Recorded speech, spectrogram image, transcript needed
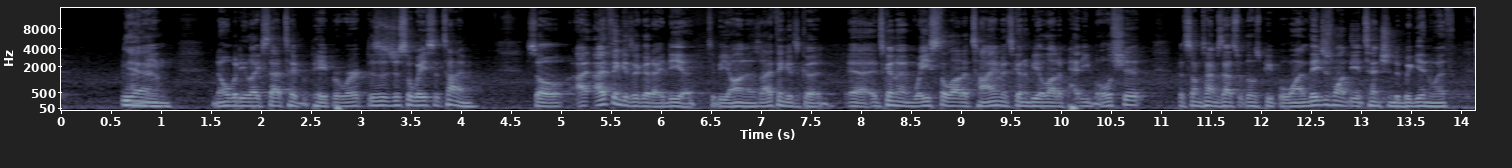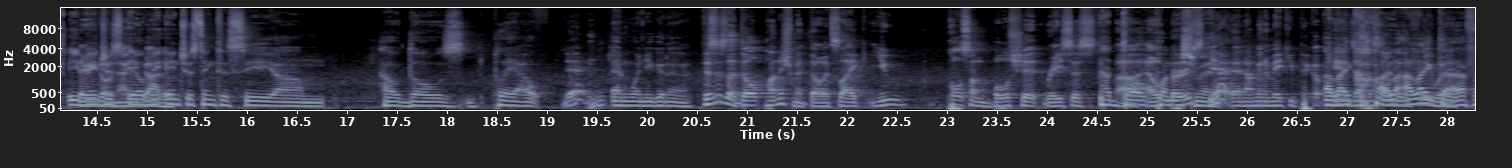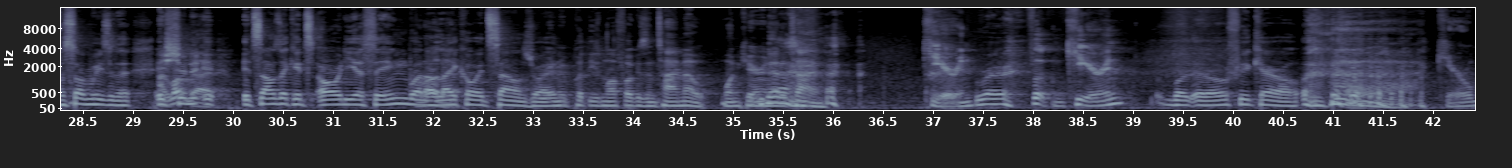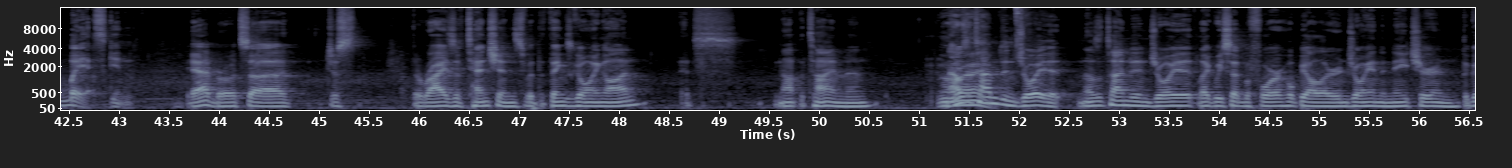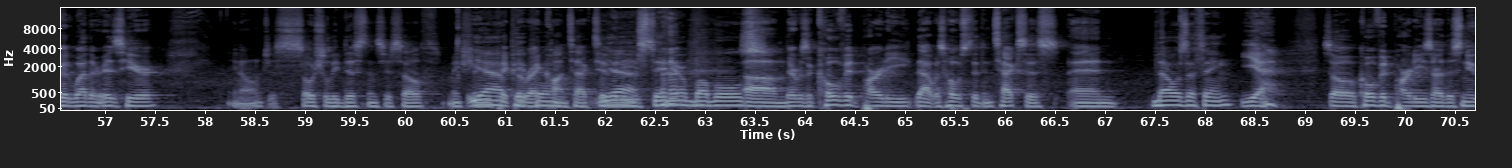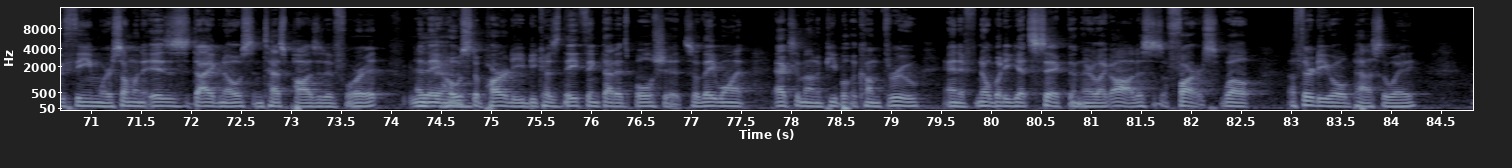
Yeah. I mean, nobody likes that type of paperwork. This is just a waste of time. So I, I think it's a good idea, to be honest. I think it's good. Yeah, it's gonna waste a lot of time. It's gonna be a lot of petty bullshit. But sometimes that's what those people want. They just want the attention to begin with. It'll there be, interest- it'll be it. interesting to see um, how those play out Yeah. and when you're gonna. This is adult punishment, though. It's like you pull some bullshit racist uh, Adult outburst. punishment. Yeah, and I'm gonna make you pick up I cans like on the I, side li- of the I like freeway. that. For some reason, it, it shouldn't. It, it sounds like it's already a thing, but I love like how it sounds, We're right? gonna put these motherfuckers in timeout, one Karen at a time. Karen, Right. fucking Karen. But you know, free Carole. Carole Baskin. Yeah, bro, it's uh just the rise of tensions with the things going on. It's not the time, man. Now's Alright. the time to enjoy it. Now's the time to enjoy it. Like we said before, hope y'all are enjoying the nature and the good weather is here. You know, just socially distance yourself. Make sure Yeah, you pick the right people- contact Yeah, stay in your bubbles. um, there was a COVID party that was hosted in Texas, and that was a thing. yeah. So COVID parties are this new theme where someone is diagnosed and test positive for it, and they host a party because they think that it's bullshit. So they want X amount of people to come through, and if nobody gets sick, then they're like, oh, this is a farce. Well, a 30 year old passed away,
